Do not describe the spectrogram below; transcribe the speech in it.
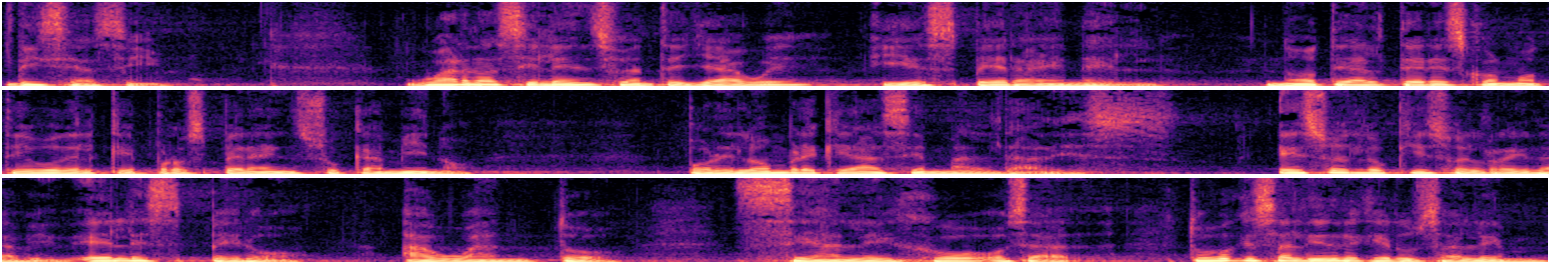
dice así, guarda silencio ante Yahweh y espera en él. No te alteres con motivo del que prospera en su camino, por el hombre que hace maldades. Eso es lo que hizo el rey David. Él esperó, aguantó, se alejó, o sea, tuvo que salir de Jerusalén,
